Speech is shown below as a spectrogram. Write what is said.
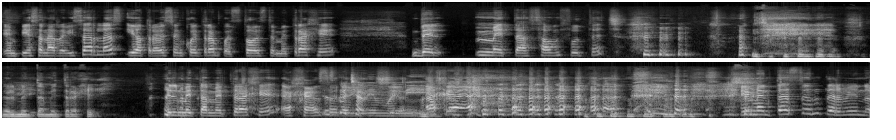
empiezan a revisarlas y otra vez se encuentran pues todo este metraje del meta found footage. El metametraje. El metametraje, ajá. Se escucha bien bonito. Ajá. Inventaste un término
